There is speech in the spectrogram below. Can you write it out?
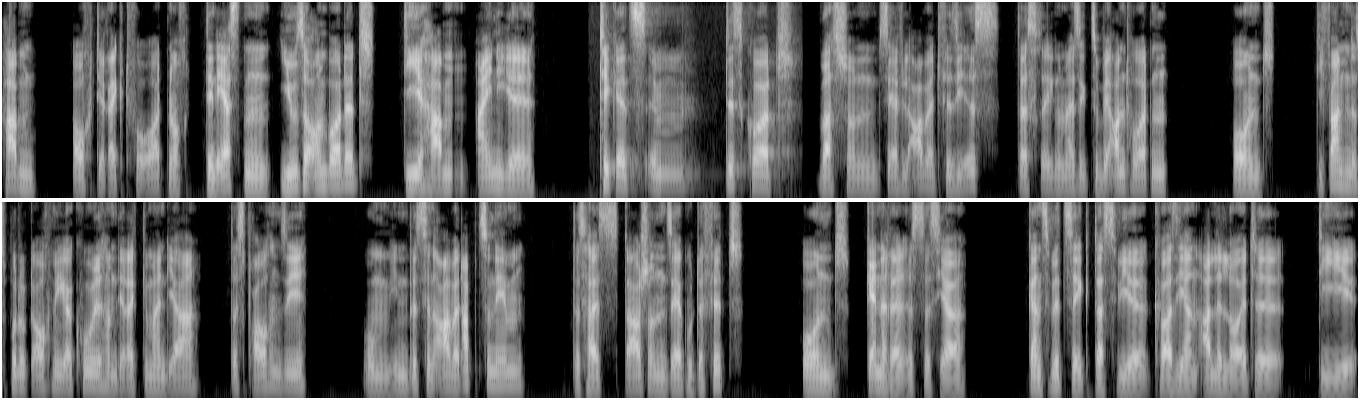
haben auch direkt vor Ort noch den ersten User onboarded. Die haben einige Tickets im Discord, was schon sehr viel Arbeit für sie ist, das regelmäßig zu beantworten. Und die fanden das Produkt auch mega cool, haben direkt gemeint, ja, das brauchen sie, um ihnen ein bisschen Arbeit abzunehmen. Das heißt, da schon ein sehr guter Fit. Und generell ist es ja ganz witzig, dass wir quasi an alle Leute, die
